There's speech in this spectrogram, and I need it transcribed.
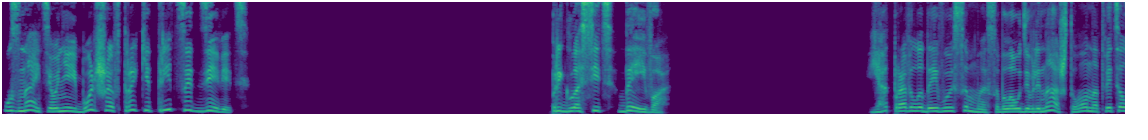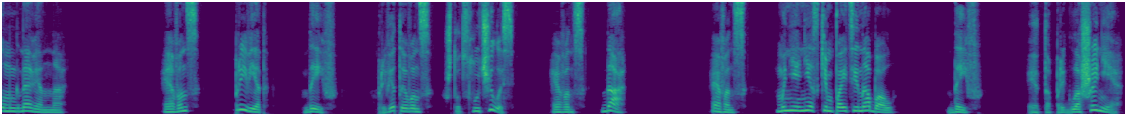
Узнайте о ней больше в треке 39. пригласить Дэйва. Я отправила Дэйву СМС и была удивлена, что он ответил мгновенно. «Эванс? Привет. Дэйв. Привет, Эванс. Что-то случилось?» «Эванс. Да». «Эванс. Мне не с кем пойти на бал». «Дэйв. Это приглашение?»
